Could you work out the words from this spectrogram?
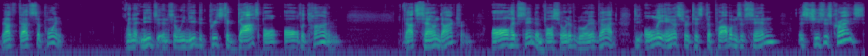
That's that's the point. And it needs and so we need to preach the gospel all the time. That's sound doctrine. All have sinned and fall short of the glory of God. The only answer to the problems of sin is Jesus Christ.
